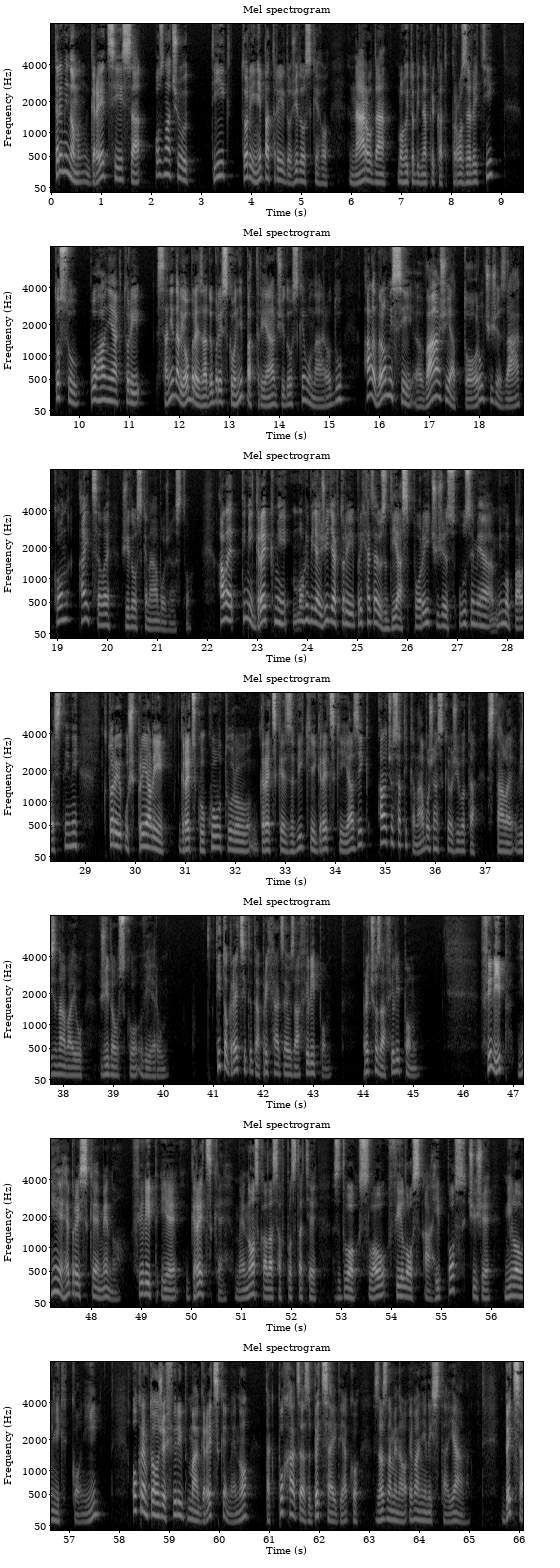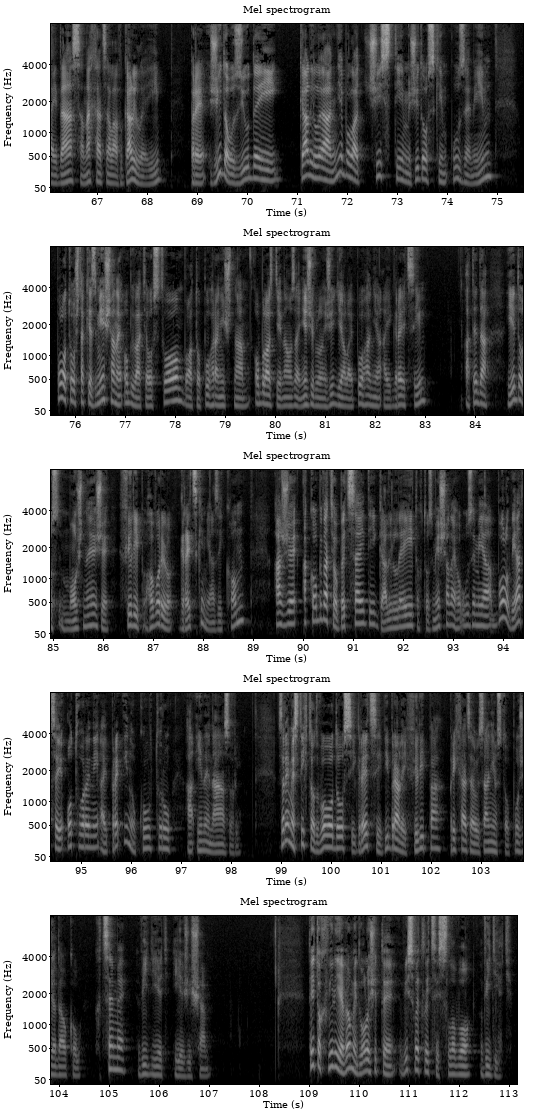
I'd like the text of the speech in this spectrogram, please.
Termínom Gréci sa označujú tí, ktorí nepatrili do židovského národa, mohli to byť napríklad prozeliti, to sú pohania, ktorí sa nedali obrezať, obriezkovo nepatria k židovskému národu, ale veľmi si vážia Tóru, čiže zákon, aj celé židovské náboženstvo. Ale tými Grékmi mohli byť aj Židia, ktorí prichádzajú z diaspory, čiže z územia mimo Palestíny, ktorí už prijali gréckú kultúru, grécké zvyky, grécky jazyk ale čo sa týka náboženského života, stále vyznávajú židovskú vieru. Títo Gréci teda prichádzajú za Filipom. Prečo za Filipom? Filip nie je hebrejské meno. Filip je grécké meno, skladá sa v podstate z dvoch slov filos a hypos, čiže milovník koní. Okrem toho, že Filip má grécké meno, tak pochádza z Becajdy ako zaznamenal evangelista Ján. Betsaida sa nachádzala v Galilei. Pre Židov z Judei Galilea nebola čistým židovským územím, bolo to už také zmiešané obyvateľstvo, bola to pohraničná oblasť, kde naozaj nežili len Židia, ale aj pohania, aj Gréci. A teda je dosť možné, že Filip hovoril gréckým jazykom, a že ako obyvateľ Betsaidy, Galilei, tohto zmiešaného územia, bol viacej otvorený aj pre inú kultúru a iné názory. Zrejme z týchto dôvodov si Gréci vybrali Filipa, prichádzajú za ním s tou požiadavkou Chceme vidieť Ježiša. tejto chvíli je veľmi dôležité vysvetliť si slovo vidieť.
